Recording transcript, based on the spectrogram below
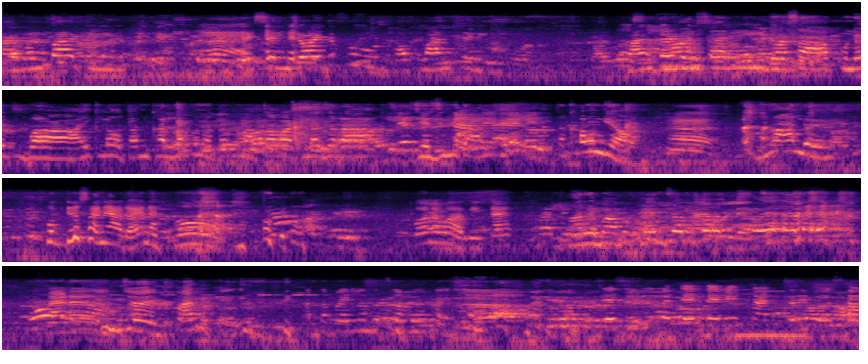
Have one party. Let's enjoy the food of Mankari. मांसाहारी डोसा पुण्यात ब- ऐकलं होतं आणि खाल्लं पण होतं. पण आता वाटलं जरा जेजुरीत आलंय तर खाऊन घ्या. हा. म्हणून आलोय. खूप दिवसांनी आलोय ना? हो. बोला भाभी काय? अरे बाबा मॅडम. नवीन डोसा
